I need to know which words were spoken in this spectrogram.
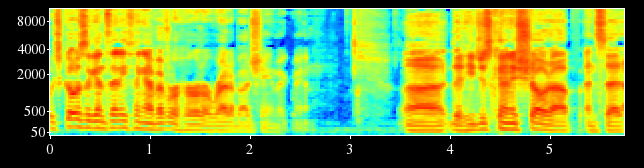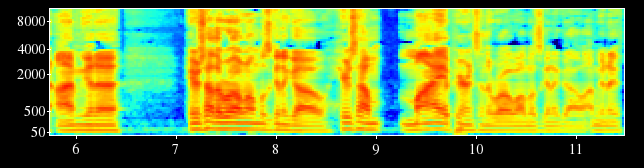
which goes against anything I've ever heard or read about Shane McMahon uh, that he just kind of showed up and said, "I'm gonna here's how the Royal Rumble is to go. Here's how my appearance in the Royal Rumble is to go. I'm to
